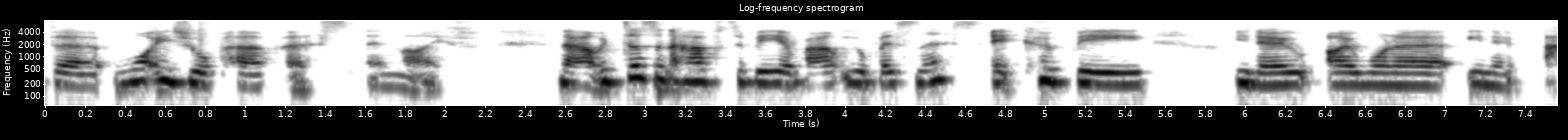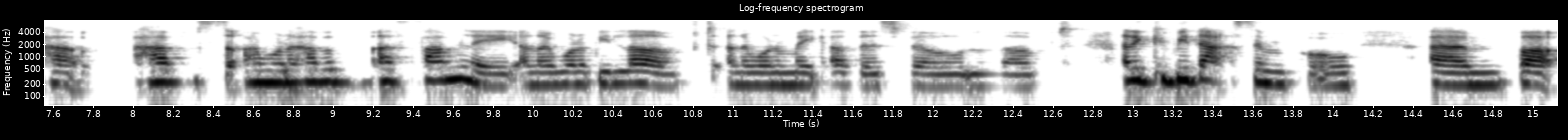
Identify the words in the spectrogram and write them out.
the what is your purpose in life? Now it doesn't have to be about your business. It could be you know i want to you know have have i want to have a, a, family and i want to be loved and i want to make others feel loved. And it could be that simple um, but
